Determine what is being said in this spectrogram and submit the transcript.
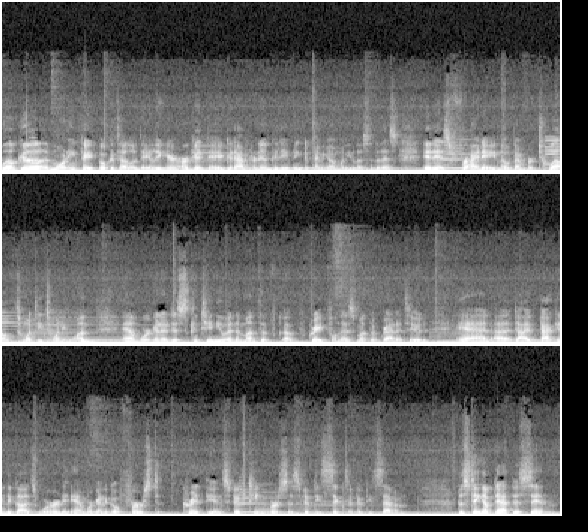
Well, good morning, Faith Pocatello Daily here, or good day, good afternoon, good evening, depending on when you listen to this. It is Friday, November 12th, 2021, and we're going to just continue in the month of, of gratefulness, month of gratitude, and uh, dive back into God's Word. And we're going to go first Corinthians 15, verses 56 and 57. The sting of death is sin,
